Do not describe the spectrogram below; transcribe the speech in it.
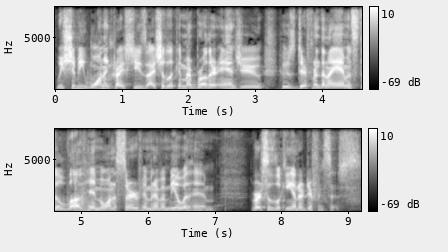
we should be one in Christ Jesus. I should look at my brother Andrew, who's different than I am, and still love him and want to serve him and have a meal with him, versus looking at our differences.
